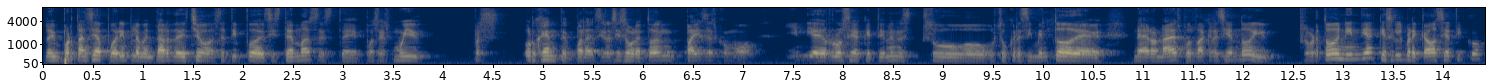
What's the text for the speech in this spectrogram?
la importancia de poder implementar, de hecho, este tipo de sistemas, este, pues es muy, pues, urgente, para decirlo así, sobre todo en países como India y Rusia, que tienen su, su crecimiento de, de aeronaves, pues va creciendo y sobre todo en India, que es el mercado asiático,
